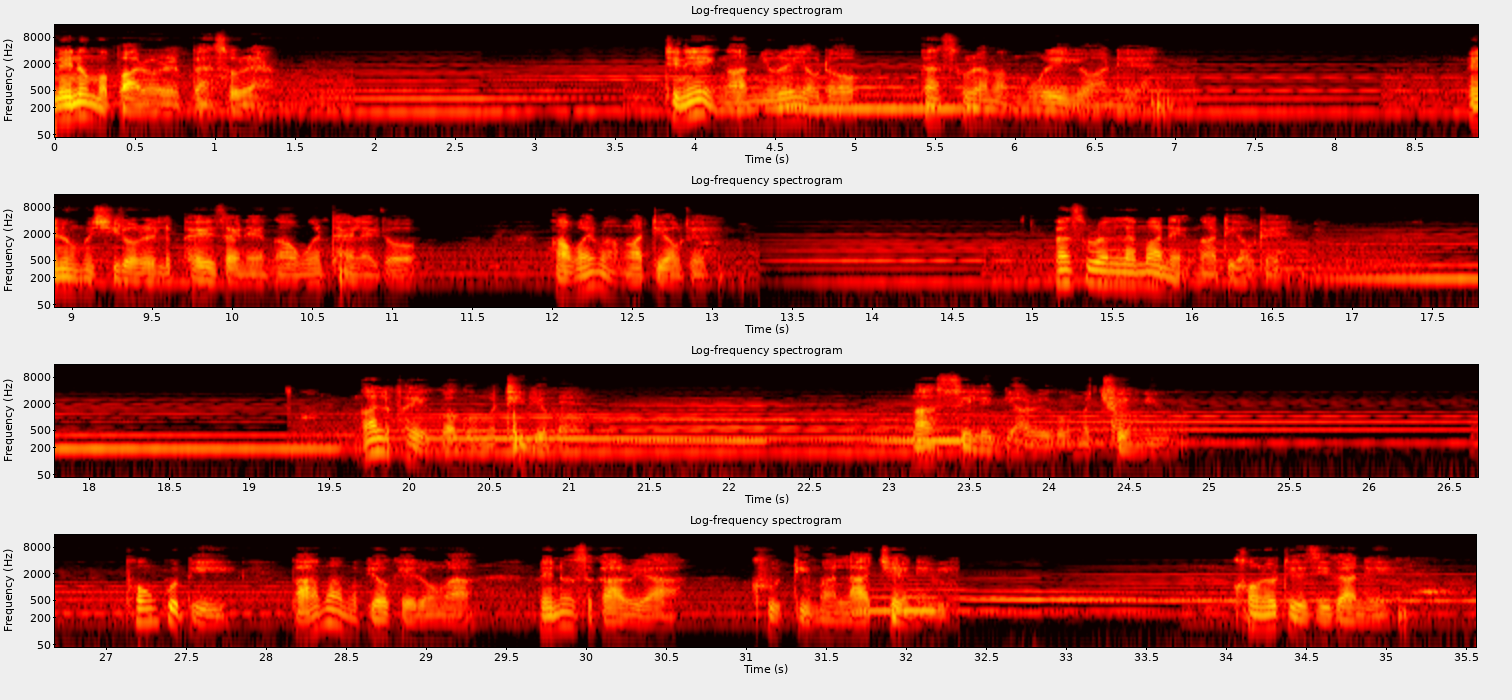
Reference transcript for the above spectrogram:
မင်းတို့မပါတော့တဲ့ပန်ဆိုရန်ဒီနေ့ငါမျိုးရဲရောက်တော့ပန်ဆိုရန်မှာမိုးရေရွာနေတယ်မင်းတို့မရှိတော့တဲ့လက်ဖက်ဆိုင်နဲ့ငါဝင်ထိုင်လိုက်တော့ငါဝိုင်းမှာငါတယောက်တည်းပန်ဆိုရန်လမ်းမနဲ့ငါတယောက်တည်းငါလက်ဖက်ကွက်ကိုမထိပြပါဘူးငါစိတ်လေးပြားတွေကိုမချွေမိဘူးဖုံးပွတ်ပြီးဘာမှမပြောခဲ့တော့က မင်းတို့စကားတွေဟာခုဒီမှလာကျဲနေပြီခေါင်းလို့တေစီကနေ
